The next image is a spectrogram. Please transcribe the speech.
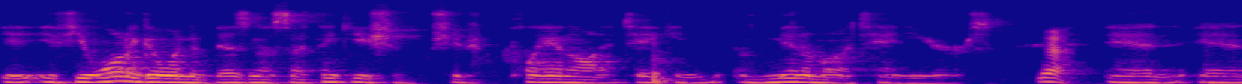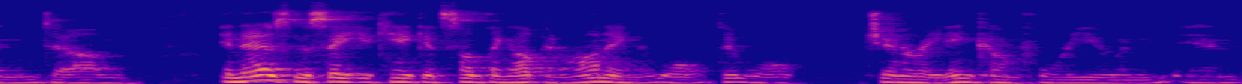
if you want to go into business, I think you should should plan on it taking a minimum of ten years. Yeah. And and um, and that isn't to say you can't get something up and running that will that will generate income for you and and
